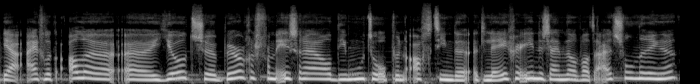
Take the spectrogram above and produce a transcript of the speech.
Ja, eigenlijk alle uh, Joodse burgers van Israël, die moeten op hun achttiende het leger in. Er zijn wel wat uitzonderingen.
